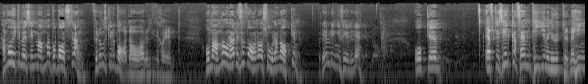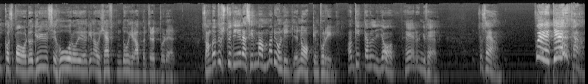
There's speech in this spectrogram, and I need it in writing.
Han var ute med sin mamma på badstrand, för de skulle bada och ha det lite skönt. Och mamma hon hade för vana att sola naken, och det är väl inget fel i det. Och eh, efter cirka 5-10 minuter med hink och spade och grus i hår och ögonen och käften, då är grabben trött på det där. Så han började studera sin mamma där hon ligger naken på rygg. Han tittar väl, ja, här ungefär. Så säger han, vad är det där? sa han.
